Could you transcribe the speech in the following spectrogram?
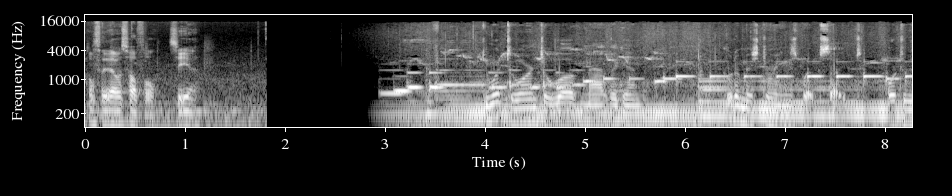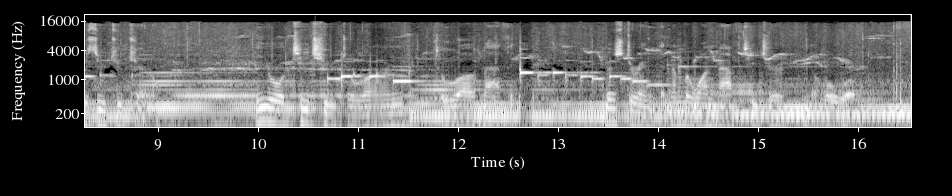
Hopefully that was helpful. See ya. Love math again? Go to Mr. Eng's website or to his YouTube channel. He will teach you to learn to love math again. Mr. Ring, the number one math teacher in the whole world.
